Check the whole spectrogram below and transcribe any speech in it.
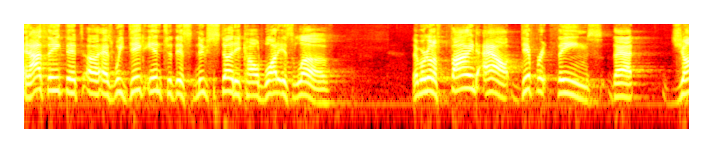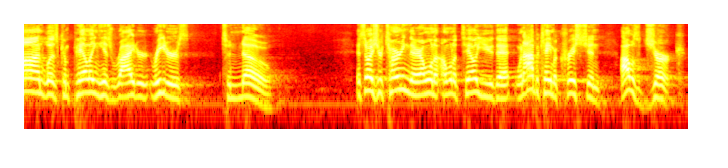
And I think that uh, as we dig into this new study called What is Love, that we're going to find out different themes that John was compelling his writer, readers to know. And so, as you're turning there, I want to I want to tell you that when I became a Christian, I was a jerk.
